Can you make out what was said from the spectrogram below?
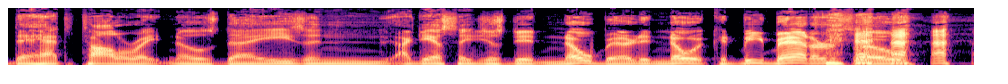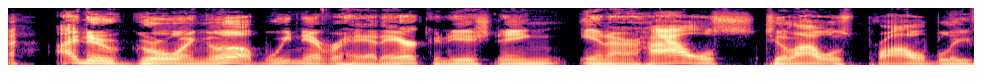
they had to tolerate in those days, and I guess they just didn't know better, didn't know it could be better. So I knew growing up, we never had air conditioning in our house till I was probably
